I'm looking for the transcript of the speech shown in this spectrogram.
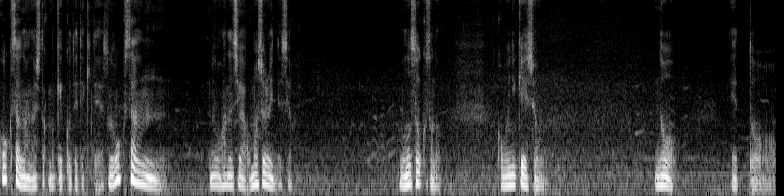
奥さんの話とかも結構出てきて、その奥さんの話が面白いんですよ。ものすごくそのコミュニケーションのえっと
